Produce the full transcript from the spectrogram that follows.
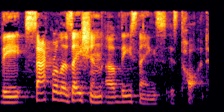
the sacralization of these things is taught.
